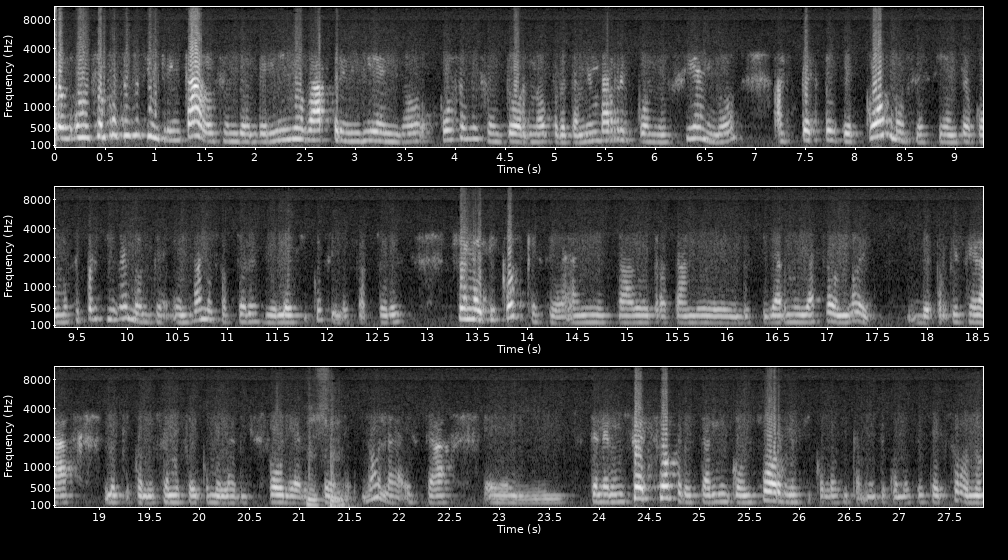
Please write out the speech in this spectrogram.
son procesos intrincados en donde el niño va aprendiendo cosas de su entorno, pero también va reconociendo aspectos de cómo se siente o cómo se percibe, donde entran los factores biológicos y los factores genéticos que se han estado tratando de investigar muy a fondo de, por qué se da lo que conocemos hoy como la disforia de género, ¿no? La, esta, eh, tener un sexo, pero estar inconforme psicológicamente con ese sexo o no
